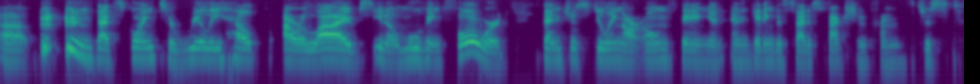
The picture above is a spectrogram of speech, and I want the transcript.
uh, that's going to really help our lives, you know, moving forward than just doing our own thing and, and getting the satisfaction from just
